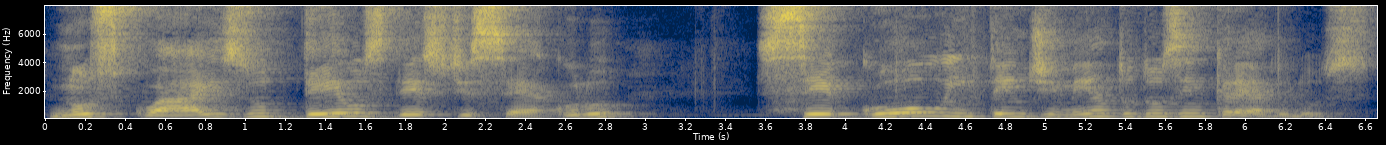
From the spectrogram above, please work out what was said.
Nos quais o Deus deste século cegou o entendimento dos incrédulos,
